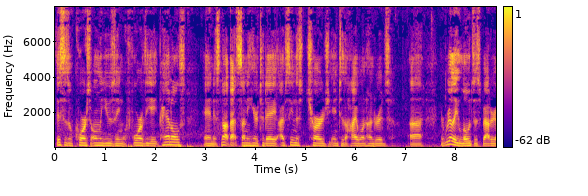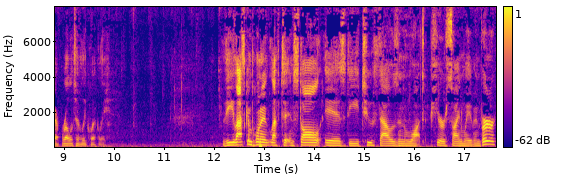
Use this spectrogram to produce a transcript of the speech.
this is of course only using four of the eight panels and it's not that sunny here today. I've seen this charge into the high 100s. Uh, it really loads this battery up relatively quickly. The last component left to install is the 2000 watt pure sine wave inverter.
